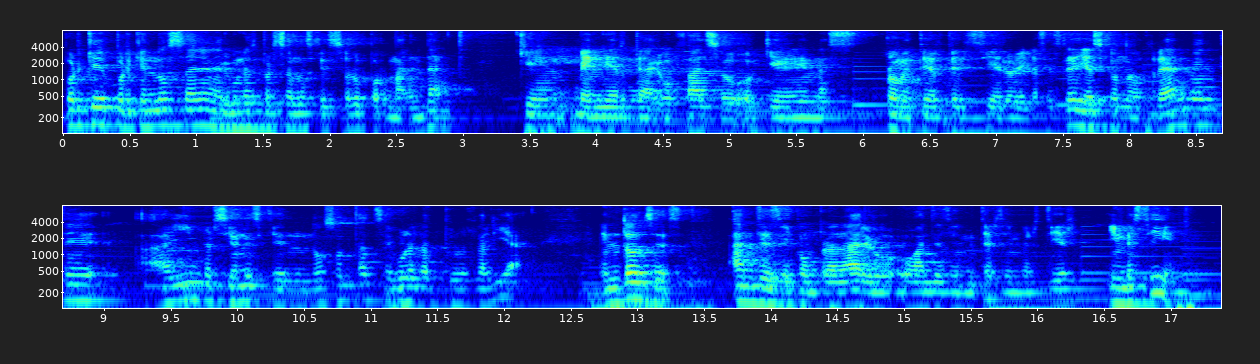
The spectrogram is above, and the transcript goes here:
¿Por qué? Porque no salen algunas personas que solo por maldad quieren venderte algo falso o quieren prometerte el cielo y las estrellas cuando realmente hay inversiones que no son tan seguras la plusvalía. Entonces, antes de comprar algo o antes de meterse a invertir, investiguen.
